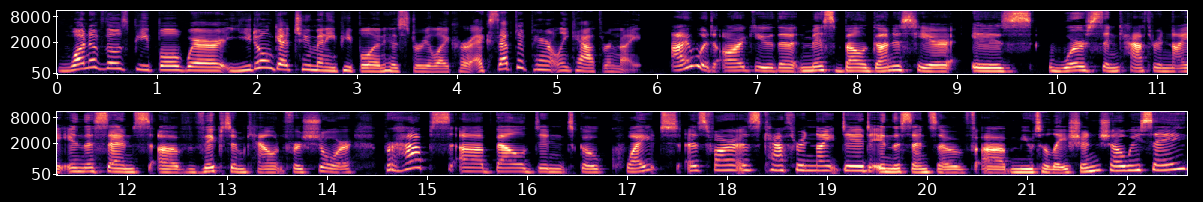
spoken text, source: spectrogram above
one of those people where you don't get too many people in history like her, except apparently Katherine Knight. I would argue that Miss Belle Gunness here is worse than Katherine Knight in the sense of victim count for sure. Perhaps uh, Belle didn't go quite as far as Katherine Knight did in the sense of uh, mutilation, shall we say,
